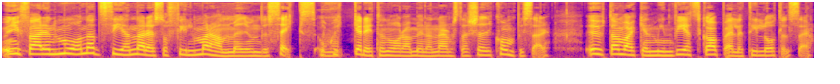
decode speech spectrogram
Ungefär en månad senare så filmar han mig under sex och skickar det till några av mina närmsta tjejkompisar. Utan varken min vetskap eller tillåtelse.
